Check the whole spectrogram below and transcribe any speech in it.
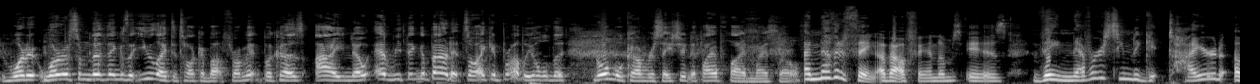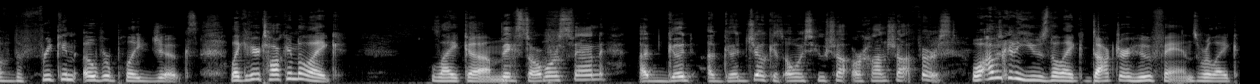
What are what are some of the things that you like to talk about from it? Because I know everything about it, so I could probably hold a normal conversation if I applied myself. Another thing about fandoms is they never seem to get tired of the freaking overplayed jokes. Like if you're talking to like like um Big Star Wars fan. A good a good joke is always who shot or Han shot first. well I was to use the like Doctor Who fans were like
